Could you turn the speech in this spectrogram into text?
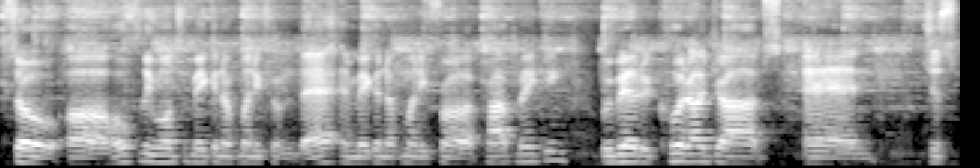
So uh, hopefully, once we make enough money from that and make enough money from uh, prop making, we'll be able to quit our jobs and just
